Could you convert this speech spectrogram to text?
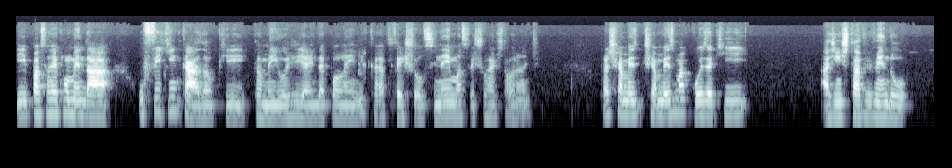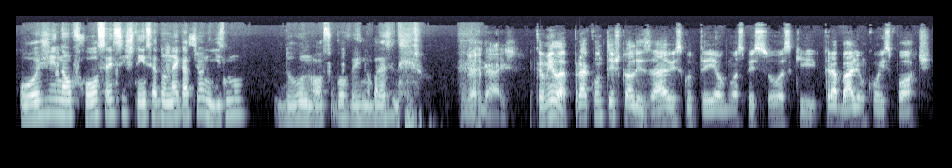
e passou a recomendar o fique em casa, o que também hoje ainda é polêmica, fechou cinemas, fechou restaurante. Praticamente a mesma coisa que a gente está vivendo hoje, não fosse a insistência do negacionismo do nosso governo brasileiro. Verdade. Camila, para contextualizar, eu escutei algumas pessoas que trabalham com esporte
